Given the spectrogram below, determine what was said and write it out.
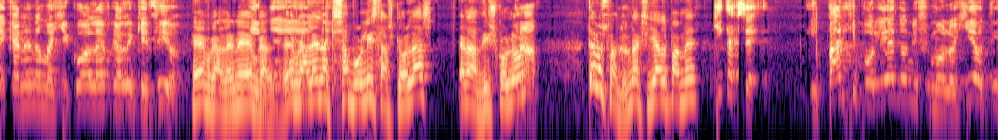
Έκανε ένα μαγικό, αλλά έβγαλε και δύο. Έβγαλε, ναι, έβγαλε. Είναι... Έβγαλε ένα και σαν κιόλας. Ένα δύσκολο. Τέλος πάντων, εντάξει, για πάμε. Κοίταξε, υπάρχει πολύ έντονη φημολογία ότι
